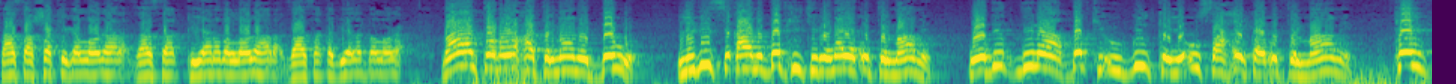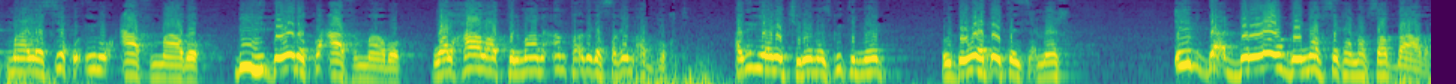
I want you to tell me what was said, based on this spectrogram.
saasaa shakiga looga hara saasaa khiyaanada looga hara saasaa qabyaalada looga hara maantooda waxaa tilmaamay dawo lidisiqaami dadkii jireen ayaad u tilmaamay wadidinaa dadkii uu guudka iyo u saaxiibka ayaad u tilmaamay kayf maa yasixu inuu caafimaado bihi dawada ku caafimaado walxaalaad tilmaamay anta adiga saqiim aada bugto adigayaaba jireen isku oo dawo hadday ta isticmaasha ibda bilow binafsika nafsadaada.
